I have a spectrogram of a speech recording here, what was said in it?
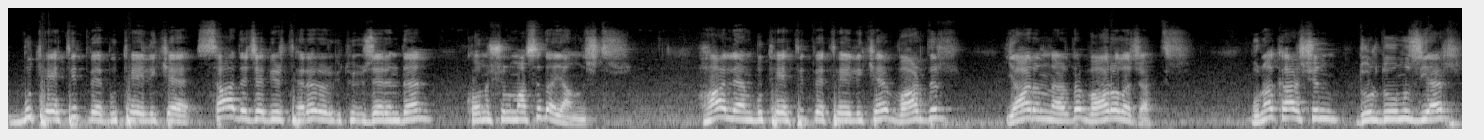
bu tehdit ve bu tehlike sadece bir terör örgütü üzerinden konuşulması da yanlıştır. Halen bu tehdit ve tehlike vardır, yarınlarda var olacaktır. Buna karşın durduğumuz yer,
